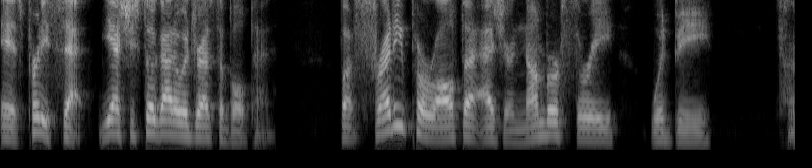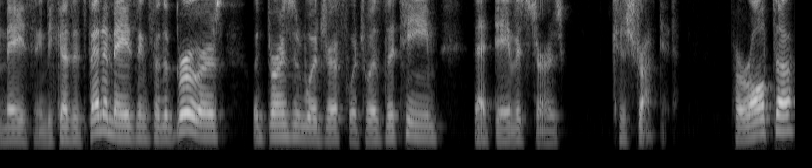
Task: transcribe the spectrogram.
is pretty set. Yes, you still got to address the bullpen, but Freddy Peralta as your number three would be amazing because it's been amazing for the Brewers with Burnes and Woodruff, which was the team that David Stearns constructed. Peralta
